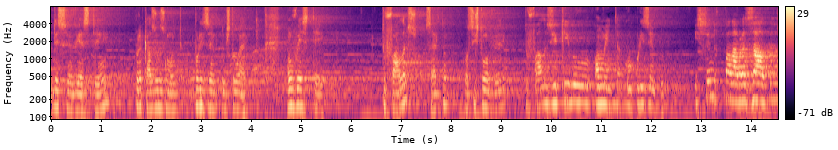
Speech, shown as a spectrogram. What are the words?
desse VST, por acaso uso muito. Por exemplo, isto é, um VST, tu falas, certo? Vocês estão a ver, tu falas e aquilo aumenta, como por exemplo, e sendo palavras altas,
